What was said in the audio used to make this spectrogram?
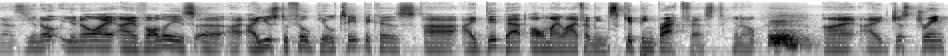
Yes, you know, you know, I, I've always, uh, I, I, used to feel guilty because uh, I did that all my life. I mean, skipping breakfast. You know, mm. I, I just drink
